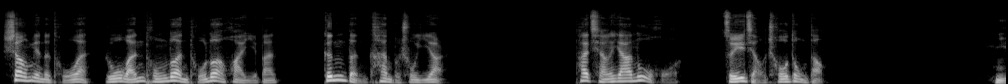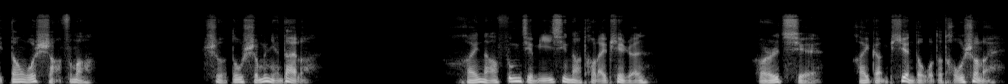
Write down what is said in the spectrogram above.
上面的图案如顽童乱涂乱画一般，根本看不出一二。他强压怒火，嘴角抽动道：“你当我傻子吗？这都什么年代了？”还拿封建迷信那套来骗人，而且还敢骗到我的头上来，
